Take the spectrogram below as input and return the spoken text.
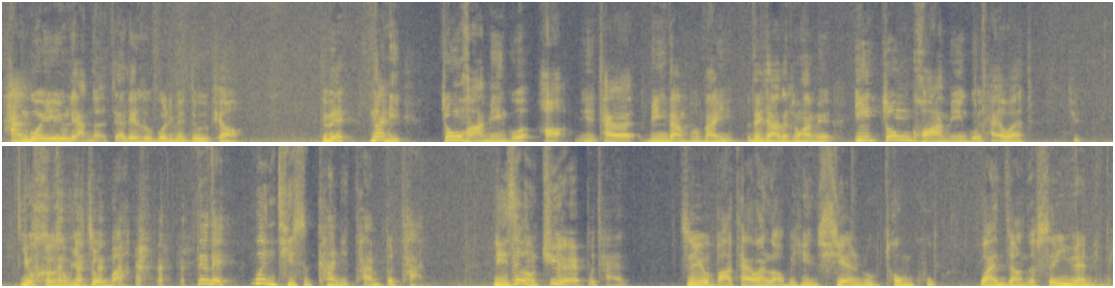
韩国也有两个在联合国里面都有票，对不对？那你中华民国好，你台湾民进党不反应，我再加个中华民一中华民国台湾，就又合为一中吧，对不对？问题是看你谈不谈，你这种拒而不谈，只有把台湾老百姓陷入痛苦万丈的深渊里面。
